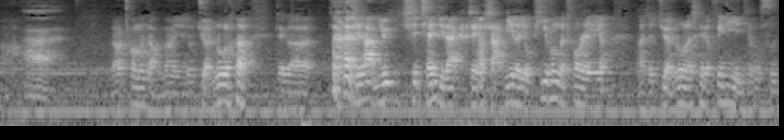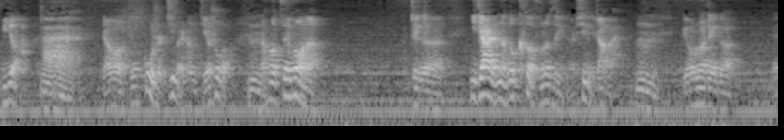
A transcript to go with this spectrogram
啊，哎，然后超能小子呢也就卷入了这个 像其他有前前几代这个傻逼的有披风的超人一样啊，就卷入了这个飞机引擎死逼了。哎，然后这个故事基本上结束了。嗯然后最后呢，这个一家人呢都克服了自己的心理障碍。嗯，比如说这个，呃，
